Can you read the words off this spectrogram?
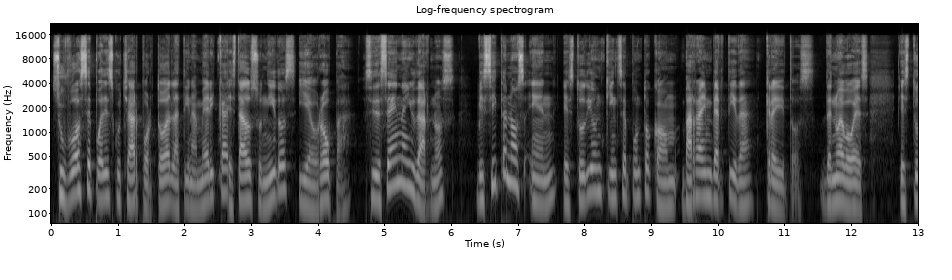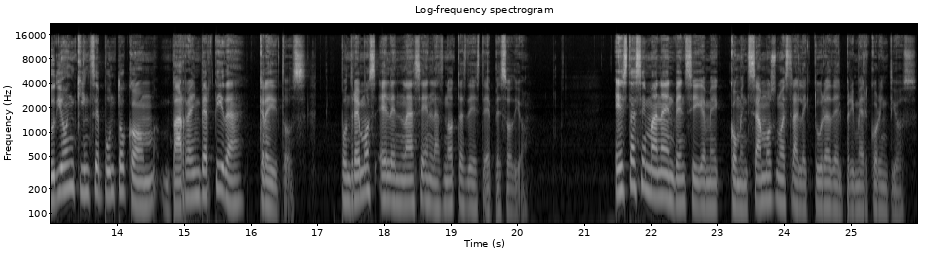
Su voz se puede escuchar por toda Latinoamérica, Estados Unidos y Europa. Si desean ayudarnos, visítanos en estudioen15.com barra invertida créditos. De nuevo es estudioen15.com barra invertida créditos. Pondremos el enlace en las notas de este episodio. Esta semana en Ven Sígueme comenzamos nuestra lectura del primer Corintios.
